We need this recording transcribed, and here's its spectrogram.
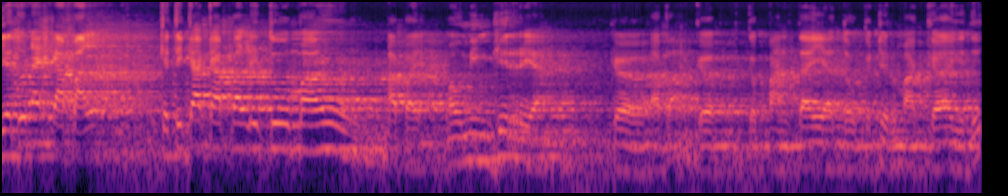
Dia tuh naik kapal. Ketika kapal itu mau apa ya mau minggir ya ke apa ke ke pantai atau ke dermaga gitu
